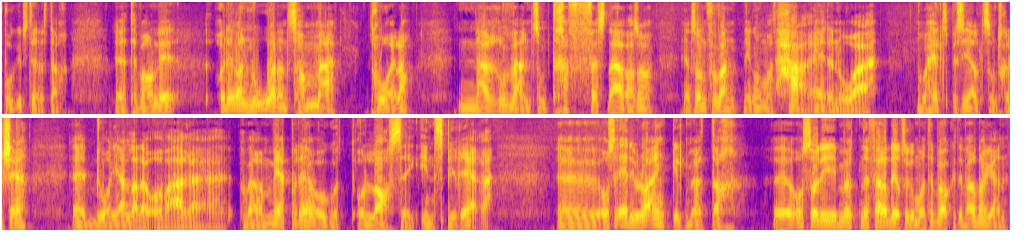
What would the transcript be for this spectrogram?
på gudstjenester uh, til vanlig. Og det var noe av den samme, tror jeg, da nerven som treffes der. Altså en sånn forventning om at her er det noe noe helt spesielt som skal skje, eh, da gjelder det å være, å være, med på det og, og la seg inspirere. Eh, og så er det jo da enkeltmøter. Eh, og så er de møtene ferdige, og så går man tilbake til hverdagen.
